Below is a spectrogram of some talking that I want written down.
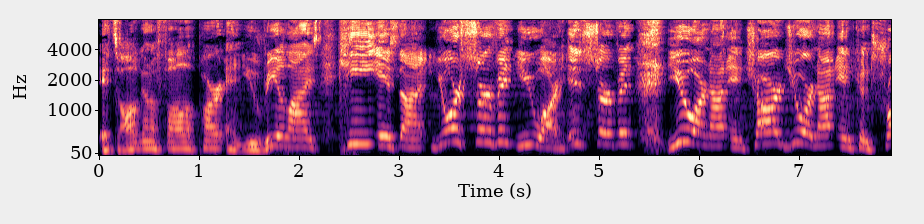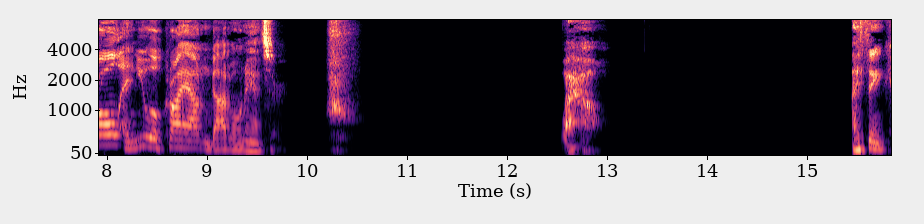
it's all going to fall apart and you realize he is not your servant. You are his servant. You are not in charge. You are not in control and you will cry out and God won't answer. Whew. Wow. I think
